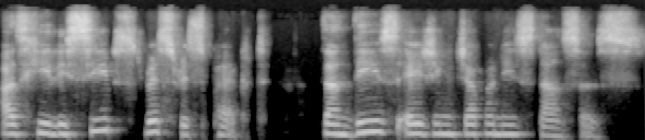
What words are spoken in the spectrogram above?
as he receives less respect than these aging Japanese dancers.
